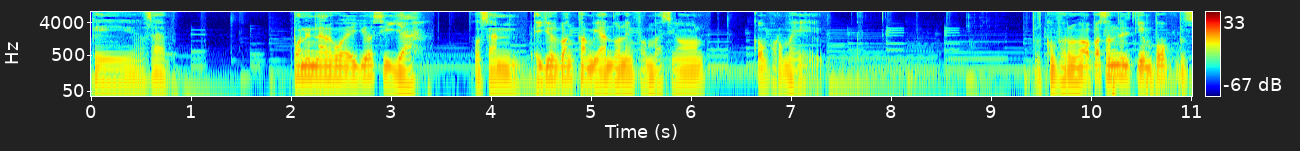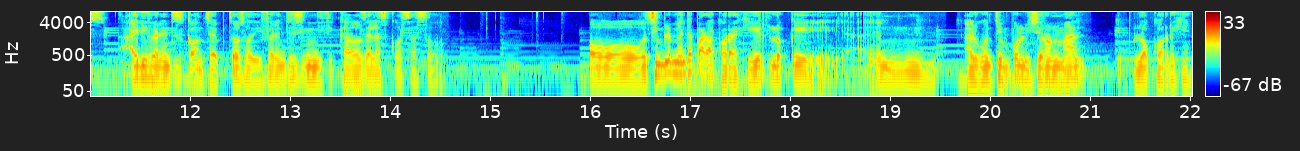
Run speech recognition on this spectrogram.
Que, o sea, ponen algo ellos y ya. O sea, ellos van cambiando la información conforme pues conforme va pasando el tiempo, pues hay diferentes conceptos o diferentes significados de las cosas o o simplemente para corregir lo que en algún tiempo lo hicieron mal, lo corrigen.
